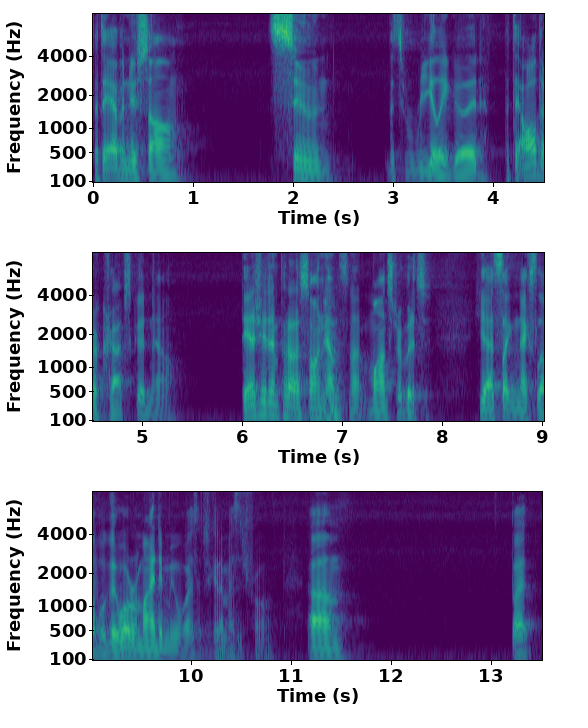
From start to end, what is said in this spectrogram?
But they have a new song soon that's really good. But they, all their crap's good now. Dan Shay didn't put out a song now that's not Monster, but it's yeah, it's like next level good. What reminded me was I just got a message from him. Um, but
